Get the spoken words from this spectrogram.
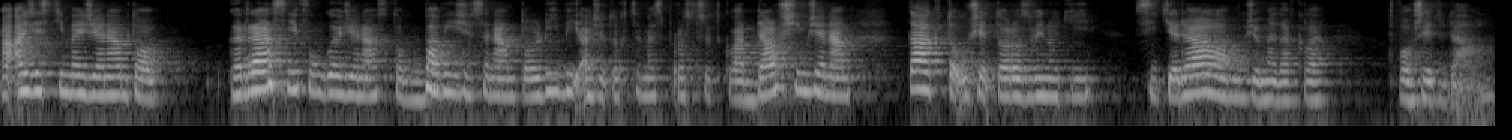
a až zjistíme, že nám to krásně funguje, že nás to baví, že se nám to líbí a že to chceme zprostředkovat dalším ženám, tak to už je to rozvinutí sítě dál a můžeme takhle tvořit dál.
